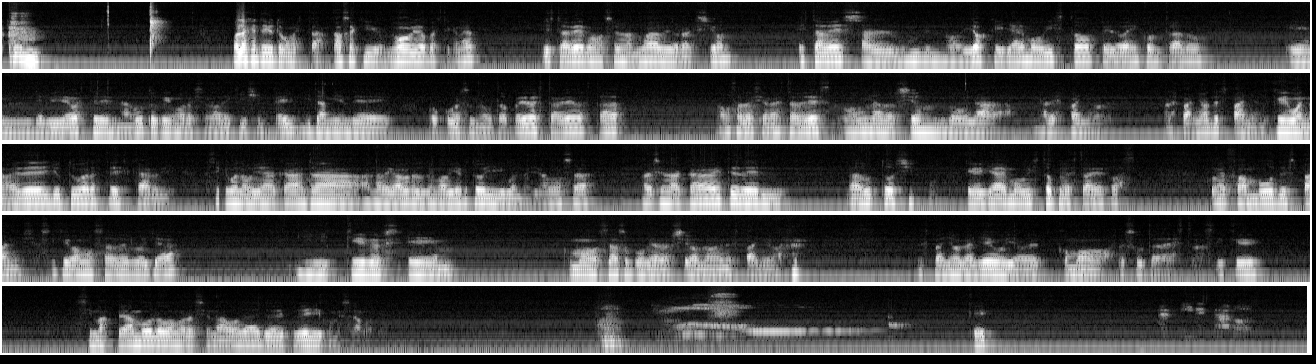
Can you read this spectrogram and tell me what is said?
Hola gente de YouTube, ¿cómo está? Estamos aquí un nuevo video para este canal. Y esta vez vamos a hacer una nueva video reacción. Esta vez a unos videos que ya hemos visto pero he encontrado em, del video este de Naruto que hemos reaccionado de Kishinpei y también de Goku vs Naruto. Pero esta vez va a estar vamos a reaccionar esta vez a una versión doblada al español al español de España. Que bueno es de youtuber este Scardi así bueno voy acá a entrar al navegador que lo tengo abierto y bueno ya vamos a reaccionar acá este del Naruto Shippuden que ya hemos visto pero esta vez con el fanbook de Spanish. Así que vamos a verlo ya y qué eh, cómo sea su propia versión ¿no? en español. Español gallego y a ver cómo resulta esto. Así que sin más preámbulo vamos a reaccionar ahora yo doy play y comenzamos ok Aquí estamos.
